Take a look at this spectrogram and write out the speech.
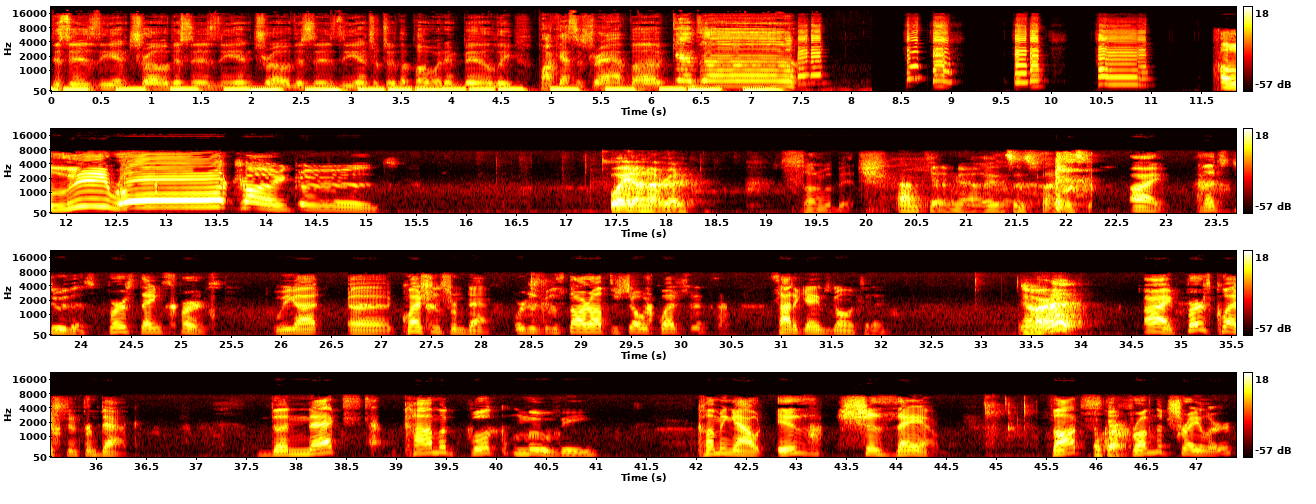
This is the intro. This is the intro. This is the intro to the Poet and Billy podcast extravaganza. A Leroy Jenkins. Wait, I'm not ready. Son of a bitch. I'm kidding. No, it's, it's fine. It's All right, let's do this. First things first. We got uh, questions from Dac. We're just gonna start off the show with questions. That's how the game's going today. all right. All right, first question from Dac. The next comic book movie coming out is Shazam. Thoughts Okay. from the trailer,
